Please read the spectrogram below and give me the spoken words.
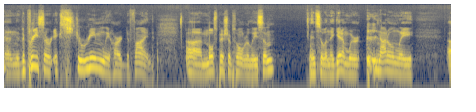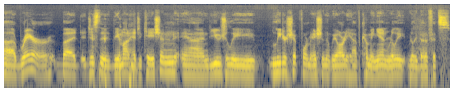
And the priests are extremely hard to find. Uh, most bishops won't release them. And so when they get them, we're not only uh, rare, but just the, the amount of education and usually leadership formation that we already have coming in really really benefits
